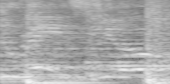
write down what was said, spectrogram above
you raise your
